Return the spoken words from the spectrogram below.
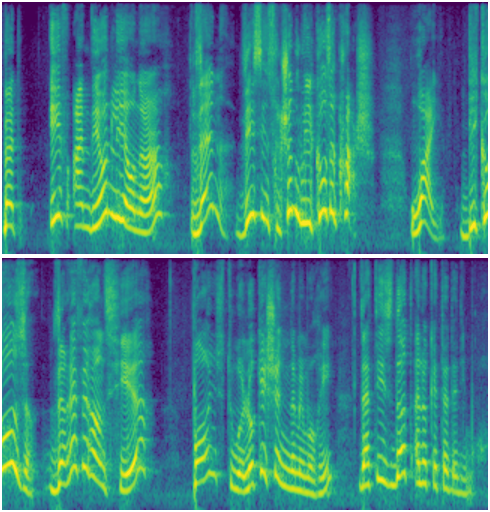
But if I'm the only owner, then this instruction will cause a crash. Why? Because the reference here points to a location in the memory that is not allocated anymore.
